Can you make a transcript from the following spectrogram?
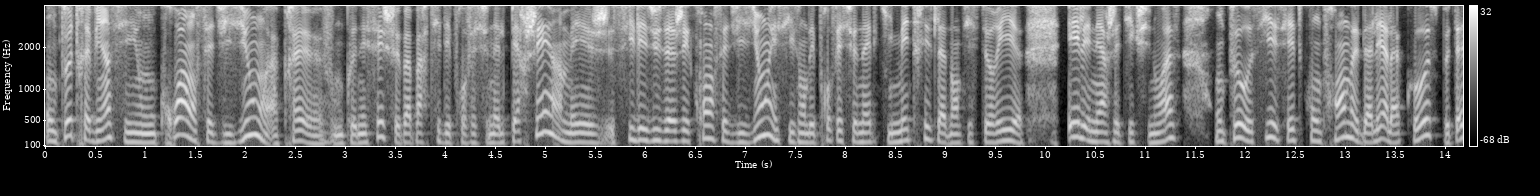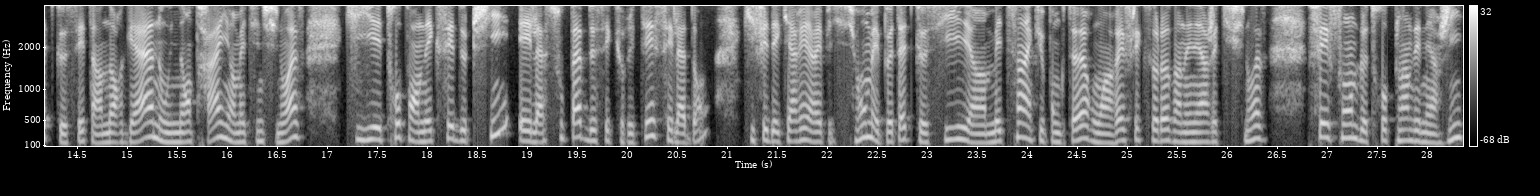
on peut très bien, si on croit en cette vision, après, euh, vous me connaissez, je fais pas partie des professionnels perchés, hein, mais si les usagers croient en cette vision et s'ils ont des professionnels qui maîtrisent la dentisterie euh, et l'énergétique chinoise, on peut aussi essayer de comprendre et d'aller à la cause. Peut-être que c'est un organe ou une entraille en médecine chinoise qui est trop en excès de chi et la soupape de sécurité, c'est la dent qui fait des caries à répétition. Mais peut-être que si un médecin acupuncteur ou un réflexologue en énergétique chinoise fait fondre le trop plein d'énergie,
